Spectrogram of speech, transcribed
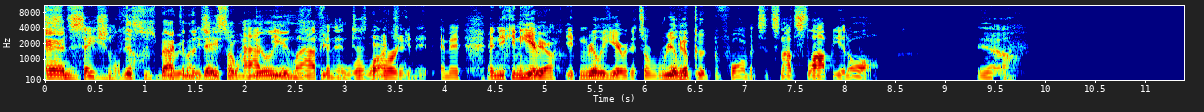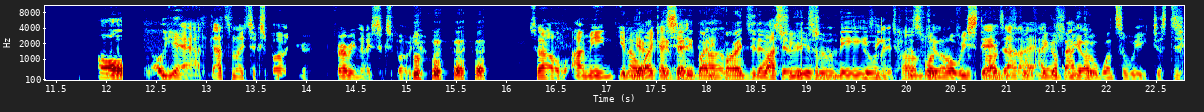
And sensational this time. was back in the day, so so happy and laughing and just working it, and it and you can hear Yeah. it. You can really hear it. It's a really Yep. good performance. It's not sloppy at all. Yeah. Oh, oh yeah, that's nice exposure. Very nice exposure. So I mean, you know, Yeah, like I if said, anybody uh, finds it the out few there, it's years amazing. it, Tom this one always stands out. I, I go back to it once a week. Just to,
